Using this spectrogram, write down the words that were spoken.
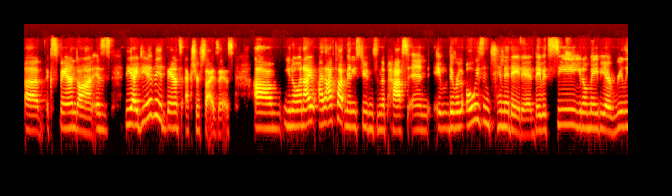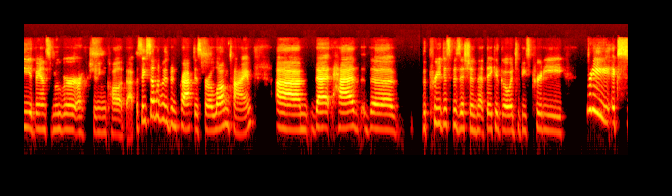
uh, expand on is the idea of the advanced exercises um, you know, and I I've taught many students in the past, and it, they were always intimidated. They would see, you know, maybe a really advanced mover, or I shouldn't even call it that, but say someone who has been practiced for a long time um, that had the the predisposition that they could go into these pretty pretty ex-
